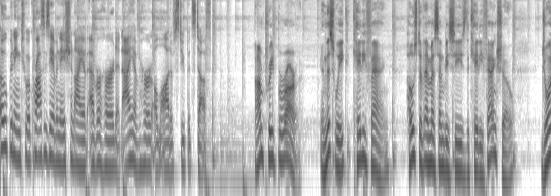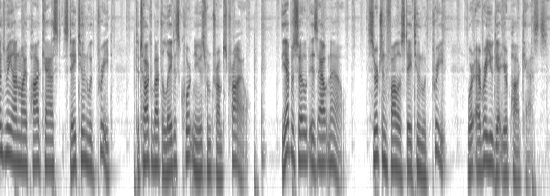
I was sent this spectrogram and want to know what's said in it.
opening to a cross examination I have ever heard, and I have heard a lot of stupid stuff. I'm Preet Bharara, and this week, Katie Phang, host of MSNBC's The Katie Phang Show, joins me on my podcast, Stay Tuned with Preet, to talk about the latest court news from Trump's trial. The episode is out now. Search and follow Stay Tuned with Preet wherever you get your podcasts.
